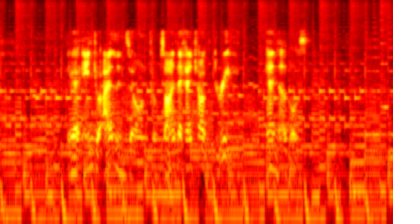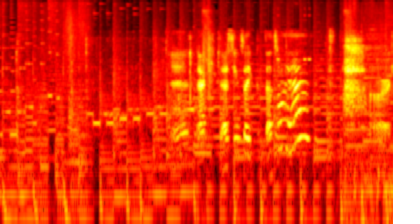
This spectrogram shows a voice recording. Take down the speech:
They got Angel Island Zone from Sonic the Hedgehog 3 and Knuckles. And that, that seems like that's all I have. Alright.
